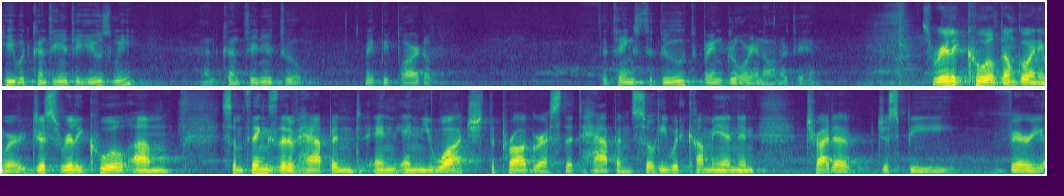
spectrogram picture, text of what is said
He would continue to use me and continue to make me part of the things to do to bring glory and honor to Him. It's really cool. Don't go anywhere. Just really cool. Um, some things that have happened, and, and you watch the progress that happens. So he would come in and try to just be very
